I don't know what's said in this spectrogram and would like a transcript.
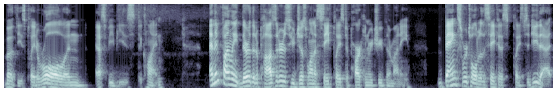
both these played a role in SVB's decline. And then finally, there are the depositors who just want a safe place to park and retrieve their money. Banks, we're told, are the safest place to do that.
